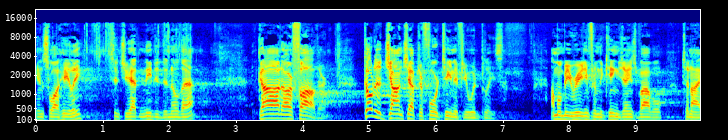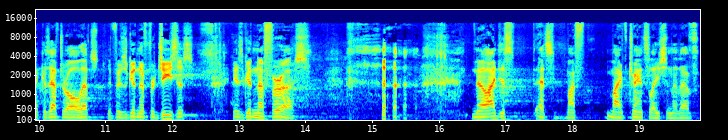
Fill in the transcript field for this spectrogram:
in Swahili, since you hadn't needed to know that. God, our Father. Go to John chapter 14, if you would, please. I'm going to be reading from the King James Bible tonight because, after all, that's, if it's good enough for Jesus, it's good enough for us. no, I just, that's my, my translation that I've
